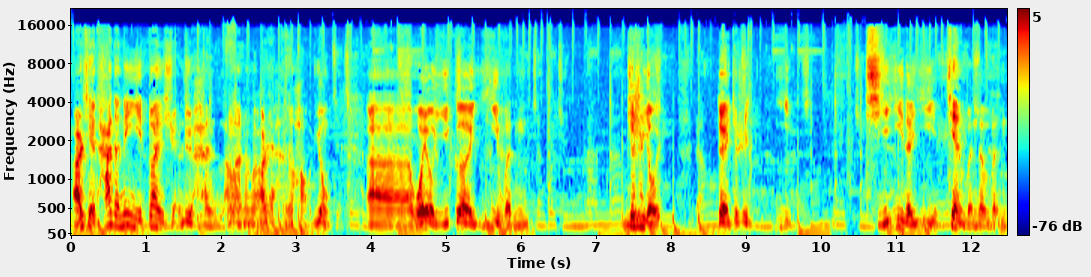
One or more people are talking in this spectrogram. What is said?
而且它的那一段旋律很朗朗上口，而且很好用。呃，我有一个译文，就是有，对，就是译奇异的异，见闻的闻。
